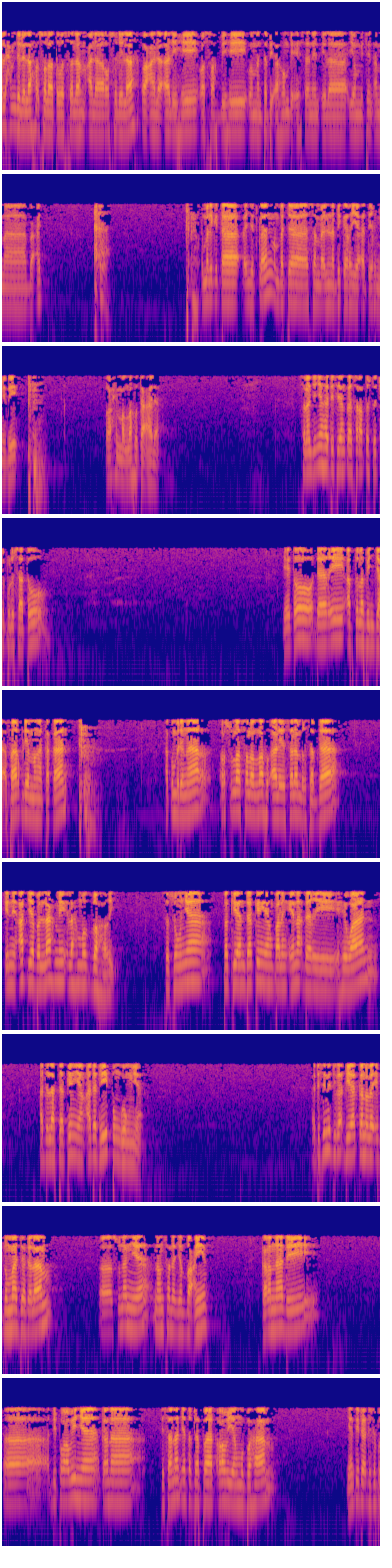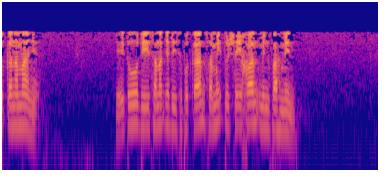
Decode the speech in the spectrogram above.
Alhamdulillah wassalatu wassalam ala Rasulillah wa ala alihi wa sahbihi wa man tabi'ahum bi ihsanin ila yaumil amma ba'd. Kembali kita lanjutkan membaca sambil Nabi karya At-Tirmidzi rahimallahu taala. Selanjutnya hadis yang ke-171 yaitu dari Abdullah bin Ja'far beliau mengatakan aku mendengar Rasulullah sallallahu alaihi wasallam bersabda ini atyabul lahmi lahmudz dhahri sesungguhnya bagian daging yang paling enak dari hewan adalah daging yang ada di punggungnya. Di sini juga diatkan oleh Ibnu Majah dalam uh, sunannya non sanadnya dhaif karena di uh, di perawinya karena di sanadnya terdapat rawi yang mubaham yang tidak disebutkan namanya. Yaitu di sanadnya disebutkan sami itu syekhan min fahmin.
